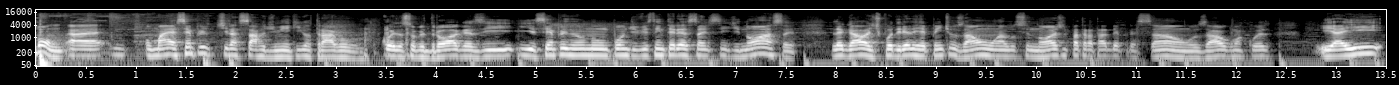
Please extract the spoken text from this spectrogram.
Bom, é, o Maia sempre tira sarro de mim aqui que eu trago coisas sobre drogas e, e sempre num, num, ponto de vista interessante, assim, de nossa, legal, a gente poderia de repente usar um alucinógeno para tratar depressão, usar alguma coisa. E aí,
